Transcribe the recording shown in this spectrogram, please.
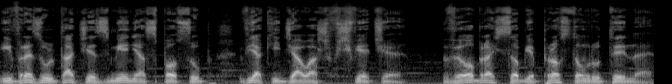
i w rezultacie zmienia sposób, w jaki działasz w świecie. Wyobraź sobie prostą rutynę.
